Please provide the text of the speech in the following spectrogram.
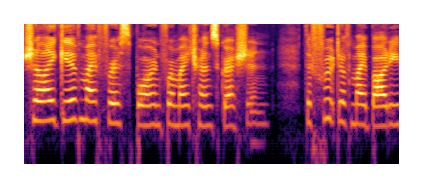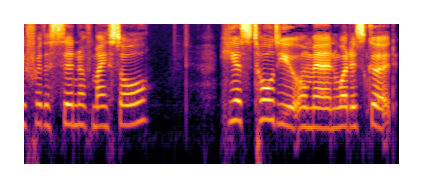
Shall I give my firstborn for my transgression, the fruit of my body for the sin of my soul? He has told you, O man, what is good.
